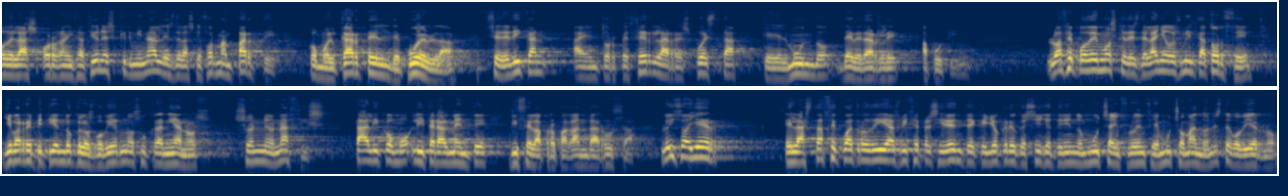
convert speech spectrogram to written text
o de las organizaciones criminales de las que forman parte, como el cártel de Puebla, se dedican a entorpecer la respuesta que el mundo debe darle a Putin. Lo hace Podemos, que desde el año 2014 lleva repitiendo que los gobiernos ucranianos son neonazis, tal y como literalmente dice la propaganda rusa. Lo hizo ayer el hasta hace cuatro días vicepresidente, que yo creo que sigue teniendo mucha influencia y mucho mando en este Gobierno,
